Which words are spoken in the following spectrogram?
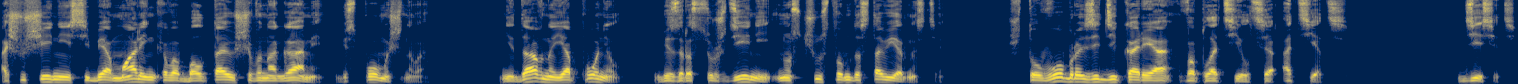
Ощущение себя маленького, болтающего ногами, беспомощного. Недавно я понял, без рассуждений, но с чувством достоверности, что в образе дикаря воплотился отец. 10.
